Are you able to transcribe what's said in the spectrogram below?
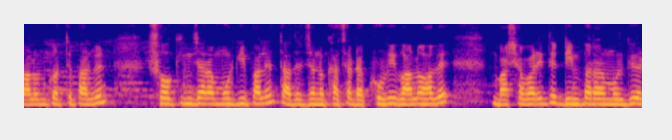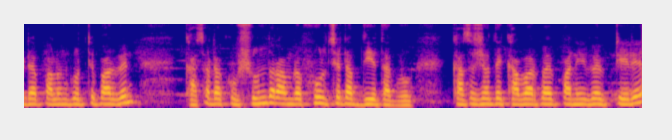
পালন করতে পারবেন। শৌকিং যারা মুরগি পালেন, তাদের জন্য খাঁচাটা খুবই ভালো হবে। বাসা বাড়িতে ডিম পাড়ার মুরগিও এটা পালন করতে পারবেন। খাঁচাটা খুব সুন্দর, আমরা ফুল সেট দিয়ে থাকব। খাঁচার সাথে খাবার পাইপ পানির পাইপ টেরে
